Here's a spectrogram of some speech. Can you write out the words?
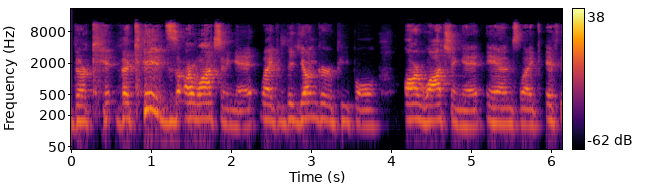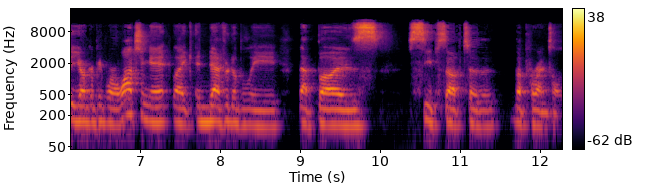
their ki- the kids are watching it. Like the younger people are watching it. And like if the younger people are watching it like inevitably that buzz seeps up to the parental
